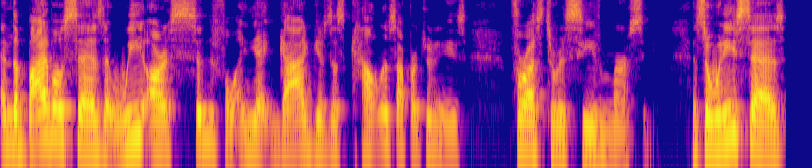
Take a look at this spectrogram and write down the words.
And the Bible says that we are sinful, and yet God gives us countless opportunities for us to receive mercy. And so when he says,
